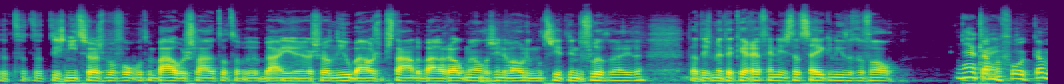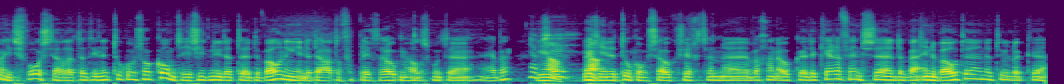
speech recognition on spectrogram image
Dat, dat, dat is niet zoals bijvoorbeeld een bouwbesluit dat er bij uh, zowel nieuwbouw als bestaande bouw rookmelders in de woning moeten zitten in de vluchtwegen. Dat is met de caravan is dat zeker niet het geval. Nee, Ik kan, me voor, ik kan me iets voorstellen dat dat in de toekomst wel komt. Je ziet nu dat de, de woningen inderdaad een verplicht rookmelders moeten eh, hebben. Ja, Ja. precies. Dat je in de toekomst ook zegt, van, eh, we gaan ook eh, de caravans eh, en de boten natuurlijk eh,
